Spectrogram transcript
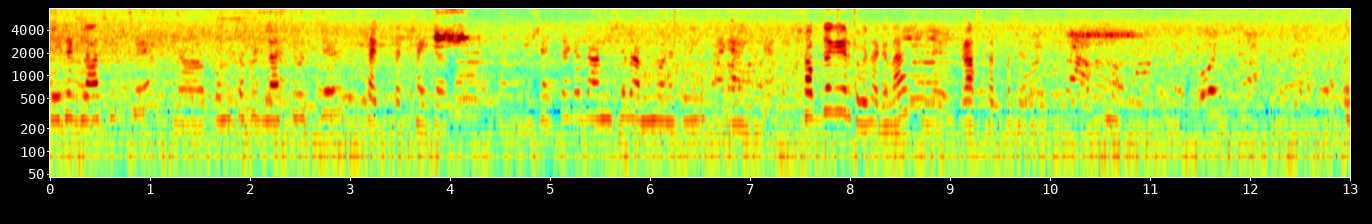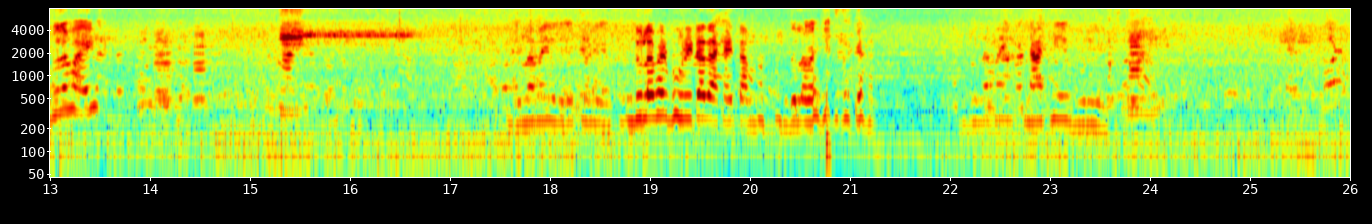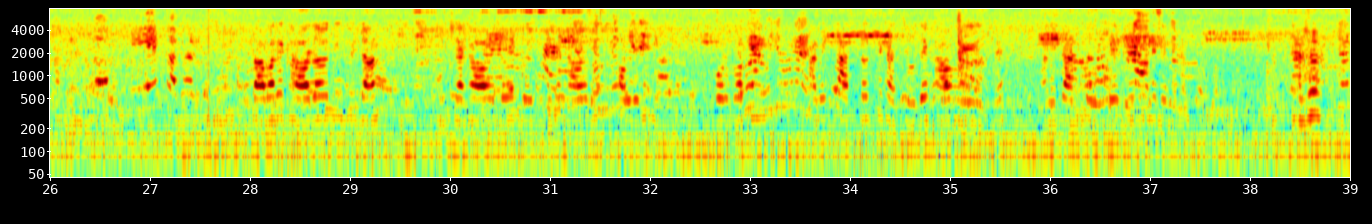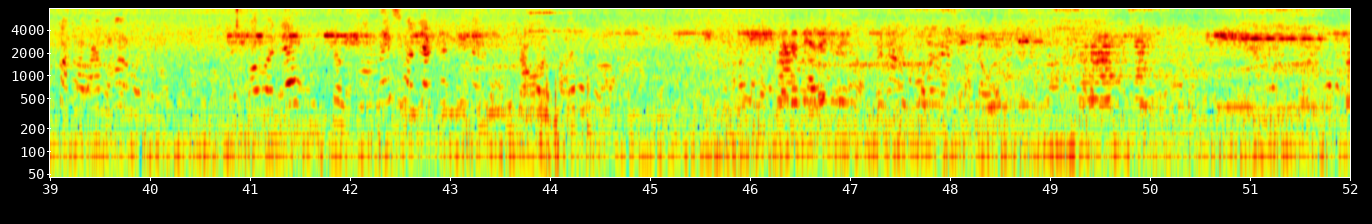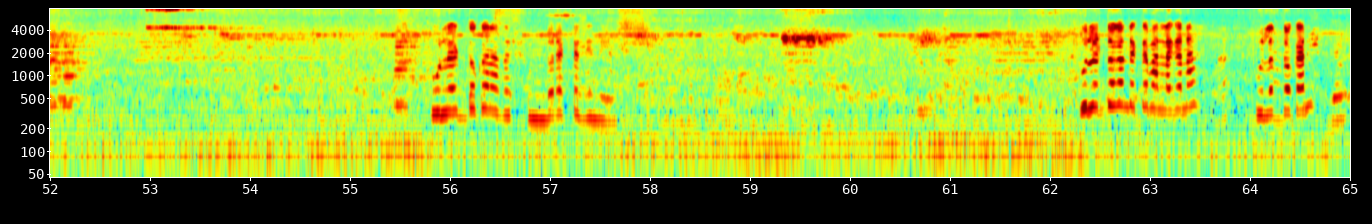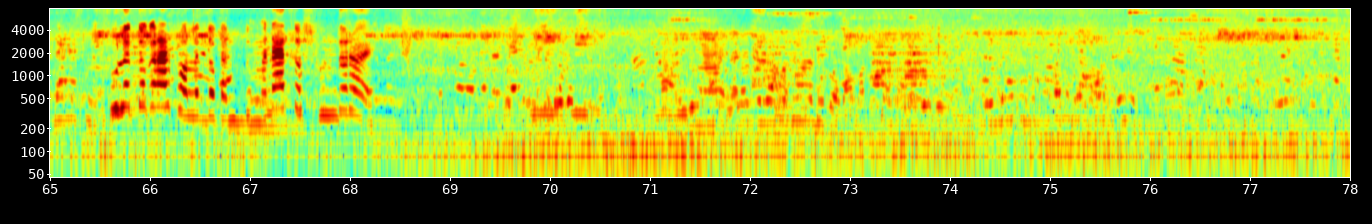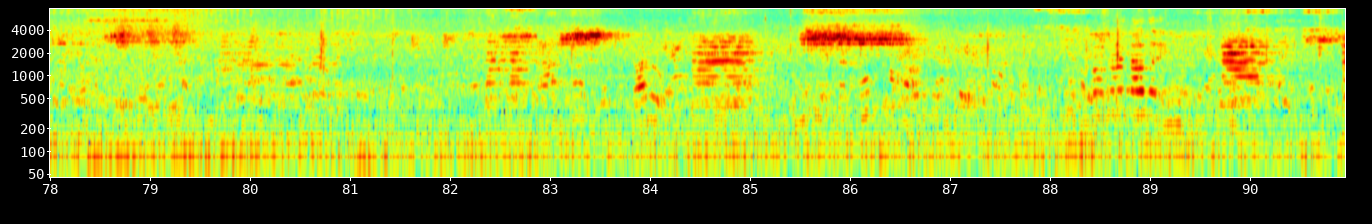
এটা গ্লাস হচ্ছে কোনো কাপের গ্লাসটা হচ্ছে ষাট টাকা। ষাট টাকা। ষাট টাকা দাম হিসেবে আমি মনে করি অনেক। সব জায়গায় এরকমই থাকে না? মানে রাস্তার পাশে দুলে ভাই দুলাভাই ওদিকে চলে গেছে দুলাভাইয়ের ভুঁড়িটা দেখাইতাম। দুলাভাই গেছে। দুলাভাই না খেয়ে বুড়ি হয়েছে। আমাদের খাওয়া দাওয়া কিন্তু ডান ফুচকা খাওয়া হলো দই ফুচকা খাওয়া হলো অলরেডি করব। আমি তো আস্তে আস্তে খাচ্ছি ওদের খাওয়া হয়ে গেছে। আমি তো আস্তে আস্তে আসো চলো। ফুলের দোকান এত সুন্দর একটা জিনিস। ফুলের দোকান দেখতে ভালো লাগে না? ফুলের দোকান? ফুলের দোকান আর ফলের দোকান মানে এত সুন্দর হয়।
